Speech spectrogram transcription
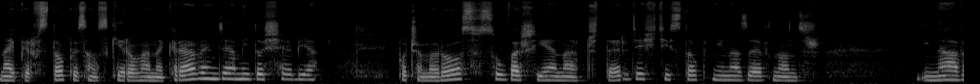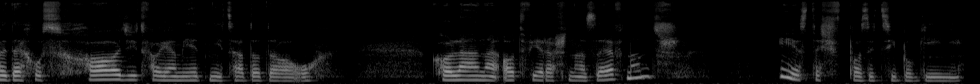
Najpierw stopy są skierowane krawędziami do siebie, po czym rozsuwasz je na 40 stopni na zewnątrz i na wydechu schodzi Twoja miednica do dołu. Kolana otwierasz na zewnątrz i jesteś w pozycji bogini.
